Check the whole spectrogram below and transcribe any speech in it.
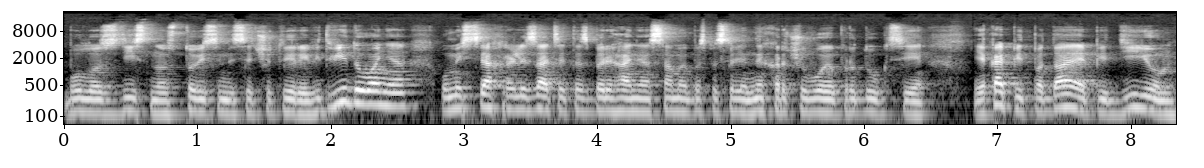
було здійснено 184 відвідування у місцях реалізації та зберігання саме безпосередньо нехарчової продукції, яка підпадає під дію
